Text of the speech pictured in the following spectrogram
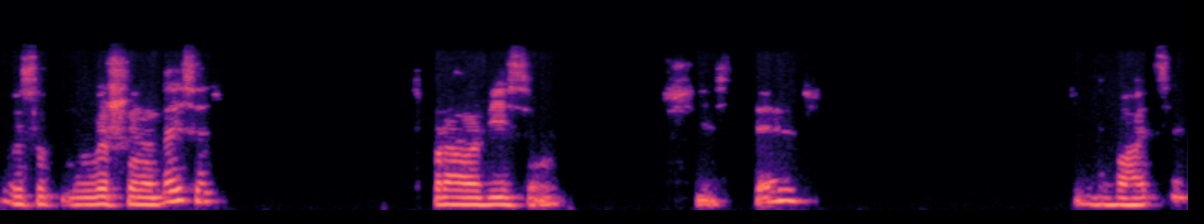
Висот... Вершина 10, справа 8, 6, 9, 20,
